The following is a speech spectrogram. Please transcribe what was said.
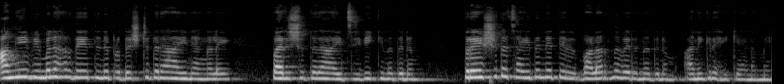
അങ്ങേ വിമല ഹൃദയത്തിന് പ്രതിഷ്ഠിതരായ ഞങ്ങളെ പരിശുദ്ധരായി ജീവിക്കുന്നതിനും പ്രേക്ഷിത ചൈതന്യത്തിൽ വളർന്നു വരുന്നതിനും അനുഗ്രഹിക്കണമേ.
